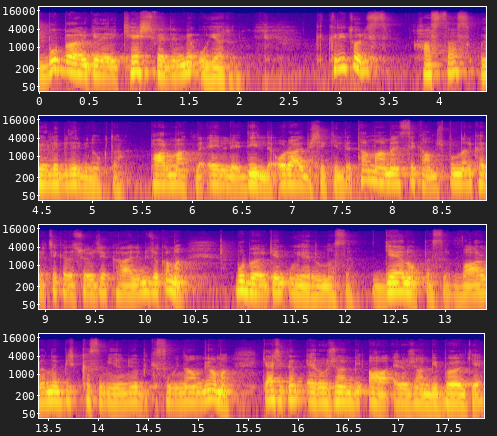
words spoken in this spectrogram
Bu bölgeleri keşfedin ve uyarın. Klitoris hassas, uyarılabilir bir nokta. Parmakla, elle, dille, oral bir şekilde tamamen size kalmış. Bunları karışacak ya söyleyecek halimiz yok ama bu bölgenin uyarılması. G noktası. Varlığına bir kısım inanıyor, bir kısım inanmıyor ama gerçekten erojen bir ağ, erojen bir bölge.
